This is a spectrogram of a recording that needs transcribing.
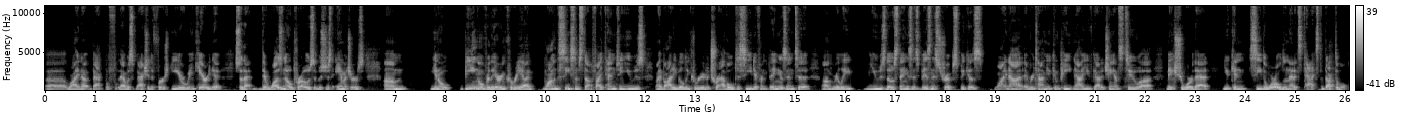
uh, lineup back before that was actually the first year we carried it, so that there was no pros; it was just amateurs. Um, you know, being over there in Korea, I wanted to see some stuff. I tend to use my bodybuilding career to travel to see different things and to um, really use those things as business trips because why not? Every time you compete now, you've got a chance to uh, make sure that you can see the world and that it's tax deductible.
